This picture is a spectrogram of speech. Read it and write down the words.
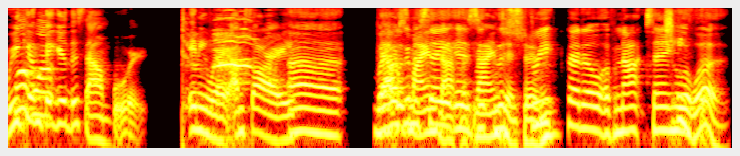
Well, well- reconfigure the soundboard. Anyway, I'm sorry. Uh, what That I was, was going my to say indictment, is my the intention. street credo of not saying who it was.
